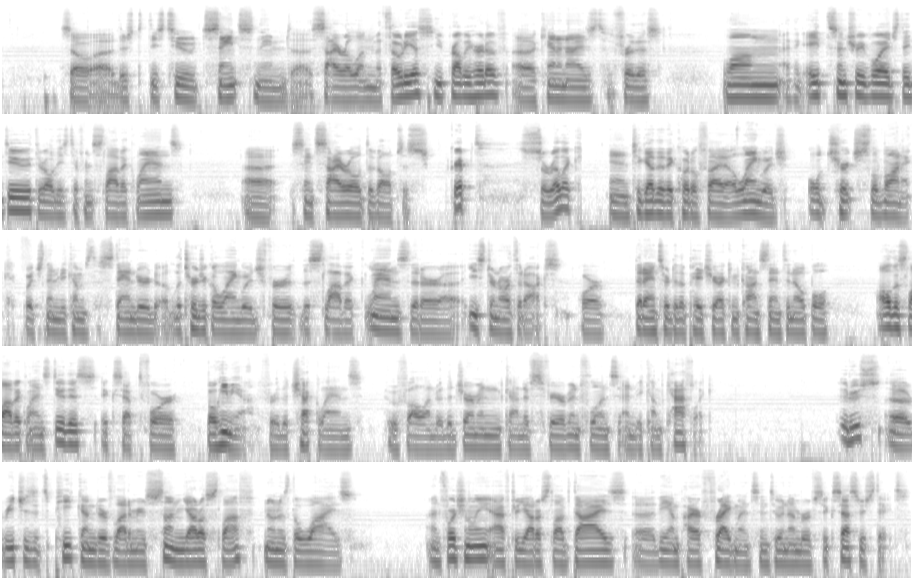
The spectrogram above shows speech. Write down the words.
So uh, there's these two saints named uh, Cyril and Methodius, you've probably heard of, uh, canonized for this long, I think, 8th century voyage they do through all these different Slavic lands. Uh, St. Cyril develops a script, Cyrillic, and together they codified a language, Old Church Slavonic, which then becomes the standard liturgical language for the Slavic lands that are uh, Eastern Orthodox, or that answer to the Patriarch in Constantinople. All the Slavic lands do this except for Bohemia, for the Czech lands, who fall under the German kind of sphere of influence and become Catholic. Rus uh, reaches its peak under Vladimir's son Yaroslav, known as the Wise. Unfortunately, after Yaroslav dies, uh, the empire fragments into a number of successor states.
